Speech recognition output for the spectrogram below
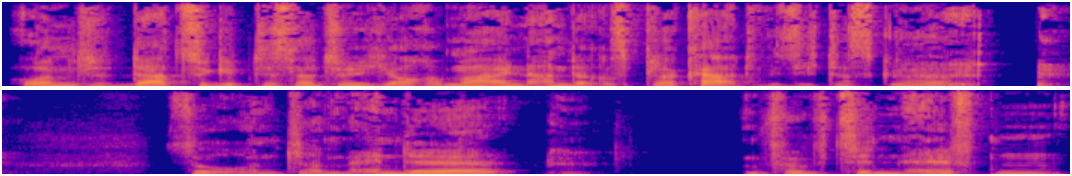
und dazu gibt es natürlich auch immer ein anderes Plakat, wie sich das gehört. So, und am Ende, am 15.11.,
